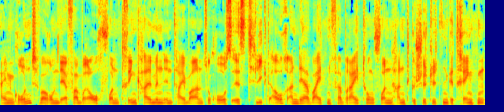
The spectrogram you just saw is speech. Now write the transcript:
Ein Grund, warum der Verbrauch von Trinkhalmen in Taiwan so groß ist, liegt auch an der weiten Verbreitung von handgeschüttelten Getränken,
